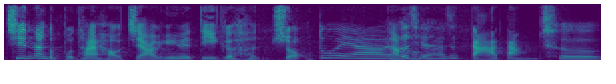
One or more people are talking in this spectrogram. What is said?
其实那个不太好驾驭，因为第一个很重。对啊，而且它是打挡车，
